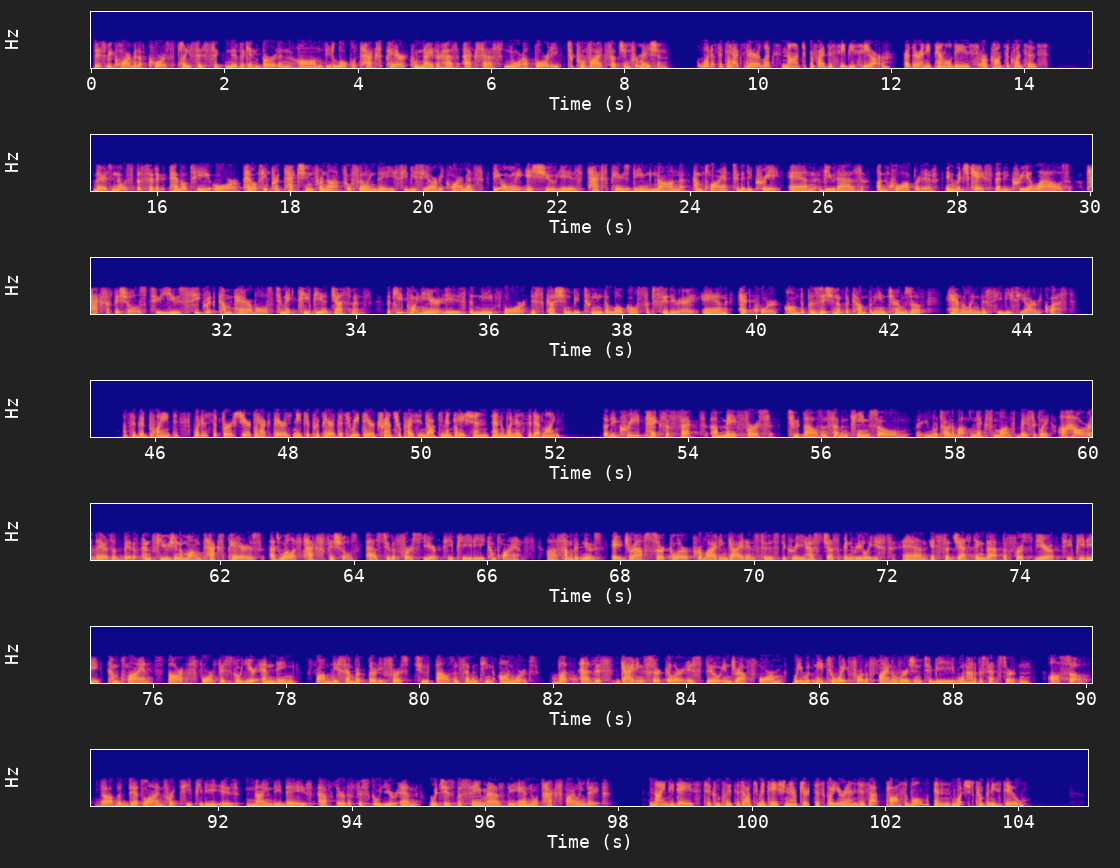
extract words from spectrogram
This requirement, of course, places significant burden on the local taxpayer who neither has access nor authority to provide such information. What if a taxpayer elects not to provide the CBCR? Are there any penalties or consequences? There's no specific penalty or penalty protection for not fulfilling the CBCR requirements. The only issue is taxpayers deemed non-compliant to the decree and viewed as uncooperative, in which case the decree allows tax officials to use secret comparables to make TP adjustments. The key point here is the need for discussion between the local subsidiary and headquarter on the position of the company in terms of handling the CBCR request. That's a good point. What does the first year taxpayers need to prepare the three-tiered transfer pricing documentation, and when is the deadline? The decree takes effect uh, May 1st, 2017, so we're talking about next month, basically. Uh, however, there's a bit of confusion among taxpayers as well as tax officials as to the first year of TPD compliance. Uh, some good news. A draft circular providing guidance to this decree has just been released, and it's suggesting that the first year of TPD compliance starts for fiscal year ending from December 31st, 2017 onwards. But as this guiding circular is still in draft form, we would need to wait for the final version to be 100% certain. Also, uh, the deadline for TPD is 90 days after the fiscal year end, which is the same as the annual tax filing date. 90 days to complete the documentation after fiscal year end, is that possible? And what should companies do?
